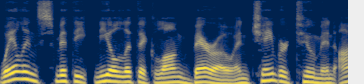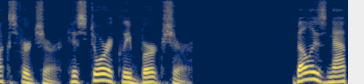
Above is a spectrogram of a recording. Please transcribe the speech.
Wayland's Smithy, Neolithic Long Barrow and Chamber Tomb in Oxfordshire historically Berkshire Belas Knap,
